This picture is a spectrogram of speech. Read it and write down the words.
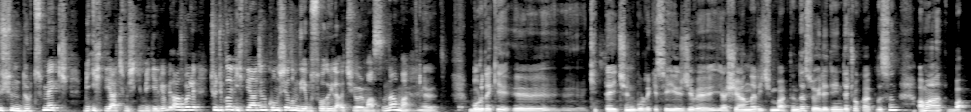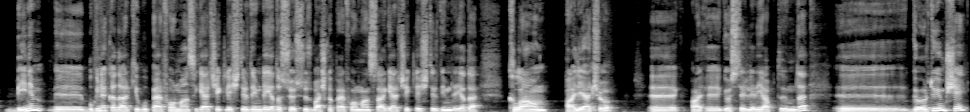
düşündürtmek bir ihtiyaçmış gibi geliyor. Biraz böyle çocukların ihtiyacını konuşalım diye bu soruyla açıyorum aslında ama. Evet. Buradaki e, kitle için, buradaki seyirci ve yaşayanlar için baktığında söylediğinde çok haklısın. Ama benim e, bugüne kadar ki bu performansı gerçekleştirdiğimde ya da sözsüz başka performanslar gerçekleştirdiğimde ya da clown, palyaço e, pa, e, gösterileri yaptığımda e, gördüğüm şey...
